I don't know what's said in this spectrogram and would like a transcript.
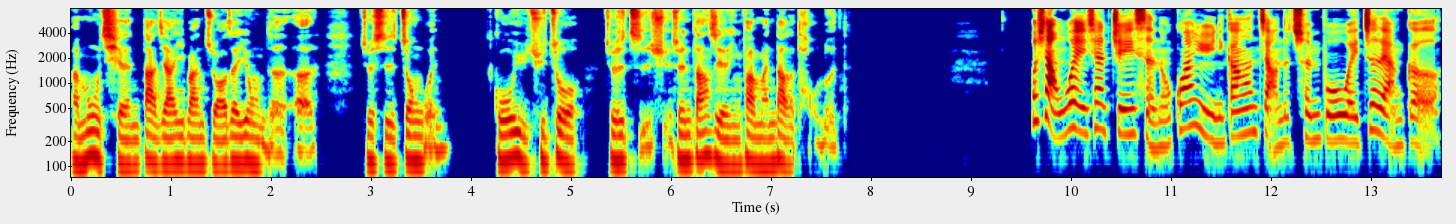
呃目前大家一般主要在用的呃就是中文国语去做就是咨询，所以当时也引发蛮大的讨论。我想问一下 Jason 哦，关于你刚刚讲的陈柏维这两个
